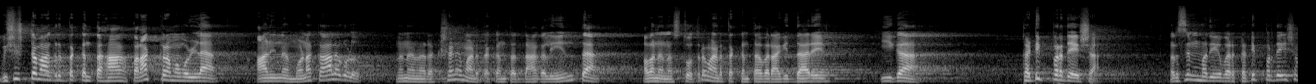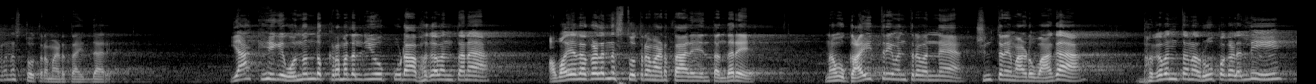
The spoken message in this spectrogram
ವಿಶಿಷ್ಟವಾಗಿರ್ತಕ್ಕಂತಹ ಪರಾಕ್ರಮವುಳ್ಳ ಆ ನಿನ್ನ ಮೊಣಕಾಲಗಳು ನನ್ನನ್ನು ರಕ್ಷಣೆ ಮಾಡತಕ್ಕಂಥದ್ದಾಗಲಿ ಅಂತ ಅವನನ್ನು ಸ್ತೋತ್ರ ಮಾಡತಕ್ಕಂಥವರಾಗಿದ್ದಾರೆ. ಈಗ ಕಟಿಪ್ರದೇಶ, ನರಸಿಂಹದೇವರ ಕಟಿಪ್ರದೇಶವನ್ನು ಸ್ತೋತ್ರ ಮಾಡ್ತಾ ಇದ್ದಾರೆ. ಯಾಕೆ ಹೀಗೆ ಒಂದೊಂದು ಕ್ರಮದಲ್ಲಿಯೂ ಕೂಡ ಭಗವಂತನ ಅವಯವಗಳನ್ನು ಸ್ತೋತ್ರ ಮಾಡ್ತಾರೆ ಅಂತಂದರೆ, ನಾವು ಗಾಯತ್ರಿ ಮಂತ್ರವನ್ನು ಚಿಂತನೆ ಮಾಡುವಾಗ ಭಗವಂತನ ರೂಪಗಳಲ್ಲಿ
